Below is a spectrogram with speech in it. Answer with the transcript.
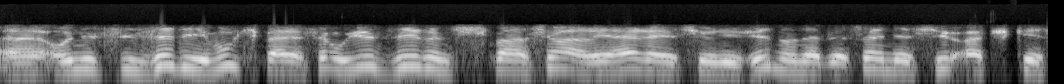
Euh, on utilisait des mots qui paraissaient, au lieu de dire une suspension arrière à essieu rigide, on appelait ça un essieu Hotchkiss,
